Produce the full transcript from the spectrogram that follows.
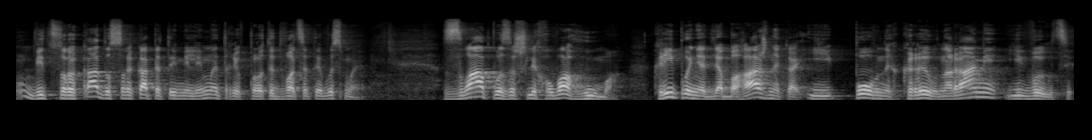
ну, від 40 до 45 мм проти 28 Зла позашляхова гума, кріплення для багажника і повних крил на рамі і вилці,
